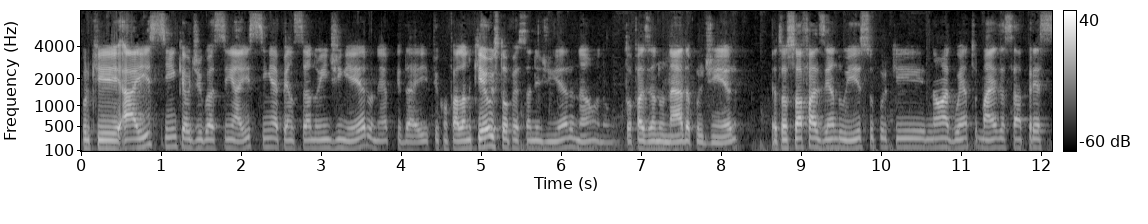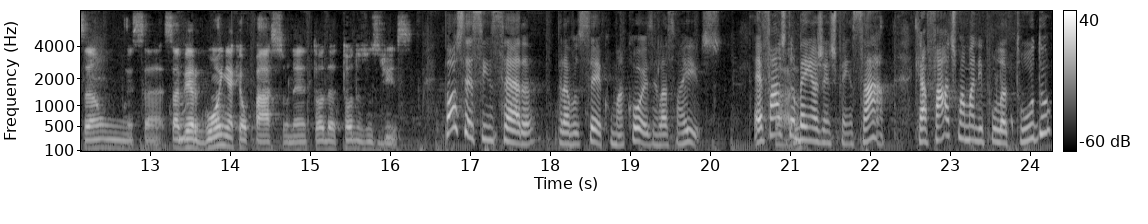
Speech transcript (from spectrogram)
Porque aí sim que eu digo assim, aí sim é pensando em dinheiro, né? Porque daí ficam falando que eu estou pensando em dinheiro, não, eu não estou fazendo nada por dinheiro. Eu estou só fazendo isso porque não aguento mais essa pressão, essa, essa vergonha que eu passo, né, toda, todos os dias. Posso ser sincera para você com uma coisa em relação a isso? É fácil claro. também a gente pensar que a Fátima manipula tudo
